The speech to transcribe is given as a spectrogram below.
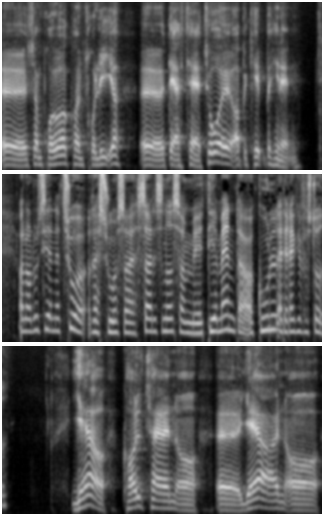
øh, som prøver at kontrollere øh, deres territorie og bekæmpe hinanden. Og når du siger naturressourcer, så er det sådan noget som øh, diamanter og guld, er det rigtigt forstået? Ja, og koltan og øh, jern og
